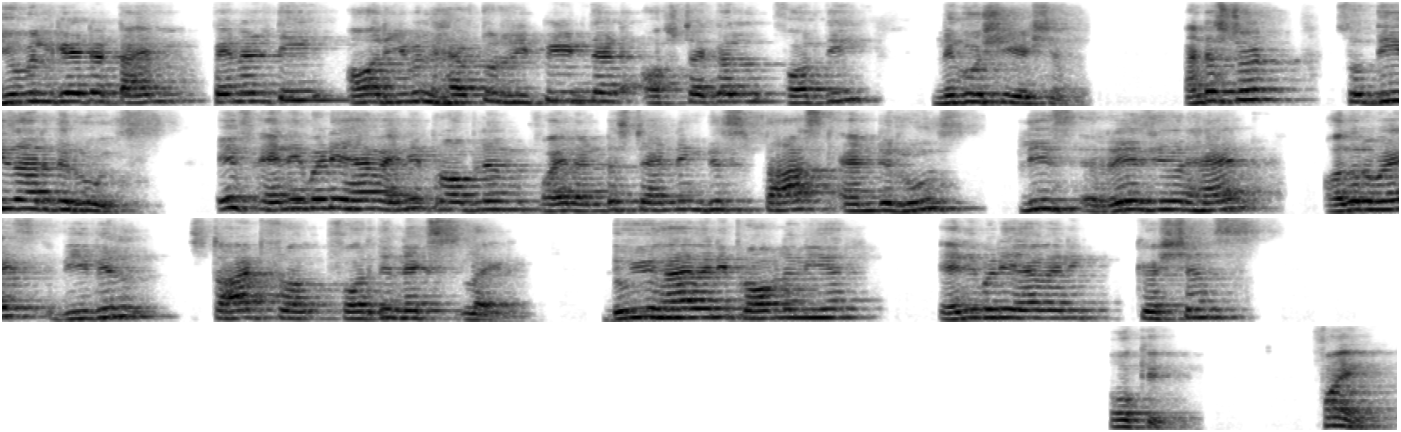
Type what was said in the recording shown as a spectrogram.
you will get a time penalty or you will have to repeat that obstacle for the negotiation. Understood? So these are the rules. If anybody have any problem while understanding this task and the rules, please raise your hand. Otherwise, we will start from for the next slide. Do you have any problem here? Anybody have any questions? Okay, fine.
